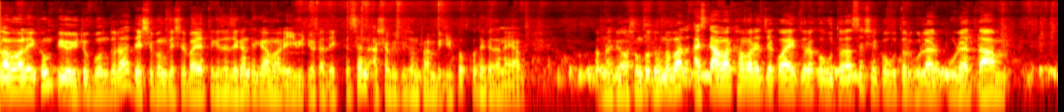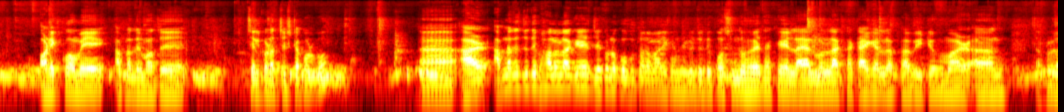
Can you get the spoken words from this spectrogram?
আসসালামু আলাইকুম, প্রিয় ইউটিউব বন্ধুরা। দেশ এবং দেশের বাইরে থেকে যে যেখান থেকে আমার এই ভিডিওটা দেখতেছেন, আশা বিপিজন ফার্ম বিডির পক্ষ থেকে জানাই আপ- আপনাকে অসংখ্য ধন্যবাদ। আজকে আমার খামারে যে কয়েক জোড়া কবুতর আছে, সেই কবুতরগুলার পুরা দাম অনেক কমে আপনাদের মাঝে সেল করার চেষ্টা করব। আর আপনাদের যদি ভালো লাগে, যে কোনো কবুতর আমার এখান থেকে যদি পছন্দ হয়ে থাকে লায়ালমন লাখা টাইগার লাখা বিটি হুমার তারপরে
